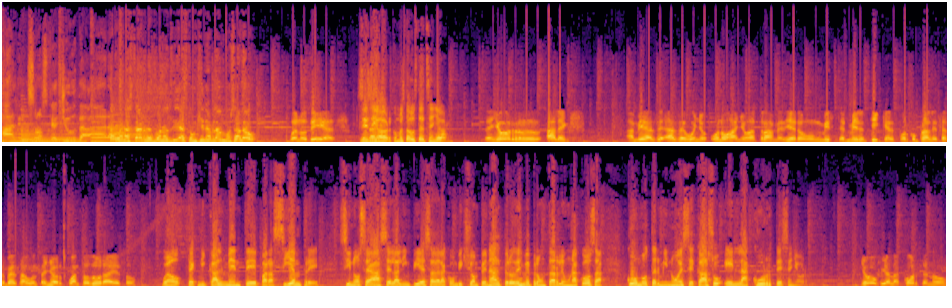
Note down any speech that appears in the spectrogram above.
Alex Cross te ayudará. Buenas tardes, buenos días. ¿Con quién hablamos? Aló. Buenos días. Sí, señor. ¿Cómo está usted, señor? Oh, señor Alex, a mí hace, hace unos años atrás me dieron un Mr. Mill ticket por comprarle cerveza a un señor. ¿Cuánto dura eso? Well, técnicamente para siempre, si no se hace la limpieza de la convicción penal. Pero déjeme preguntarle una cosa. ¿Cómo terminó ese caso en la corte, señor? Yo fui a la corte, no,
